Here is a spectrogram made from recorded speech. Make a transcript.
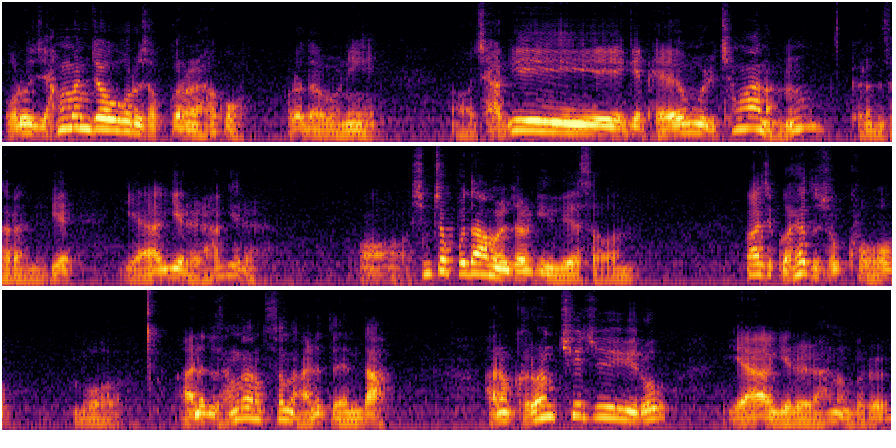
오로지 학문적으로 접근을 하고 그러다 보니 어, 자기에게 배움을 청하는 그런 사람에게 이야기를 하기를 어, 심적 부담을 덜기 위해선 까짓 거 해도 좋고 뭐 안 해도 상관없으면 안 해도 된다 하는 그런 취지로 이야기를 하는 것을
